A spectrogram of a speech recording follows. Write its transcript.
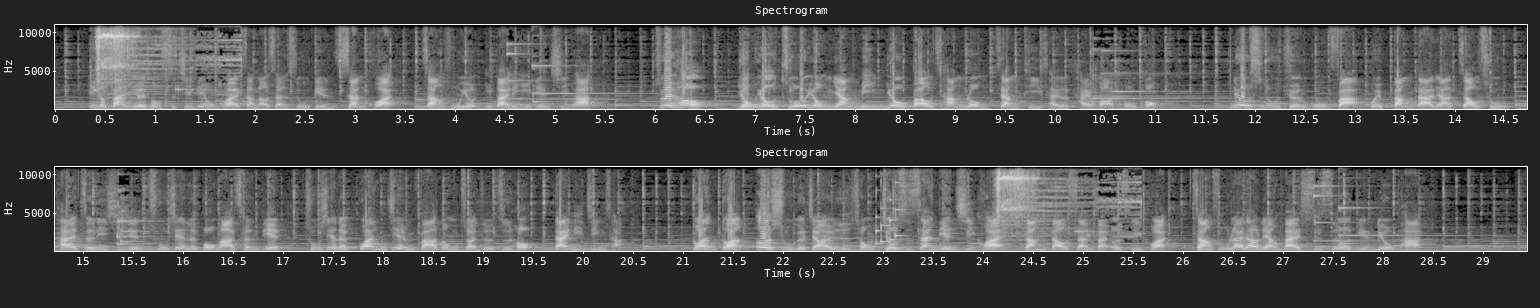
一个半月从十七点五块涨到三十五点三块，涨幅有一百零一点七趴。最后拥有左永阳明、右抱长荣这样题材的台华投控，六十度选股法会帮大家找出它在整理期间出现了筹码沉淀、出现了关键发动转折之后，带你进场。短短二十五个交易日，从九十三点七块涨到三百二十一块，涨幅来到两百四十二点六趴。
